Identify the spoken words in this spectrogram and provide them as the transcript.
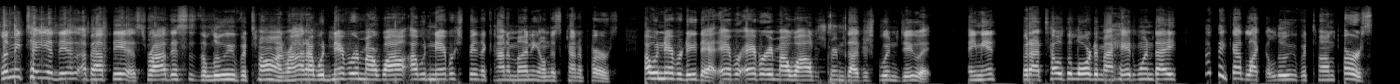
Let me tell you this about this, right? This is the Louis Vuitton, right? I would never in my wild, I would never spend the kind of money on this kind of purse. I would never do that. Ever, ever in my wildest dreams, I just wouldn't do it. Amen. But I told the Lord in my head one day, I think I'd like a Louis Vuitton purse.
